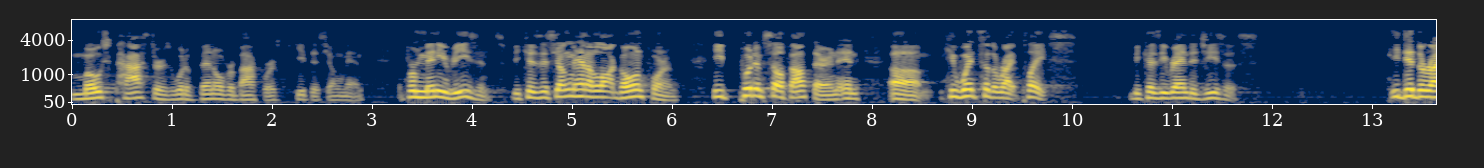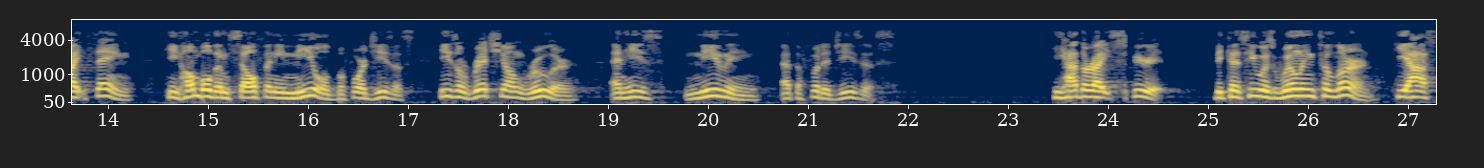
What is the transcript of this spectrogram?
most pastors would have bent over backwards to keep this young man for many reasons. Because this young man had a lot going for him. He put himself out there, and, and um, he went to the right place because he ran to Jesus. He did the right thing. He humbled himself and he kneeled before Jesus. He's a rich young ruler, and he's kneeling at the foot of Jesus. He had the right spirit because he was willing to learn. He asked,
